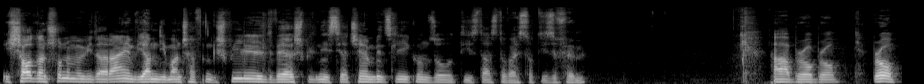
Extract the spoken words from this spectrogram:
ich schaue dann schon immer wieder rein, wie haben die Mannschaften gespielt, wer spielt nächstes Jahr Champions League und so, dies, das, du weißt doch diese Filme. Ah, Bro, Bro. Bro,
